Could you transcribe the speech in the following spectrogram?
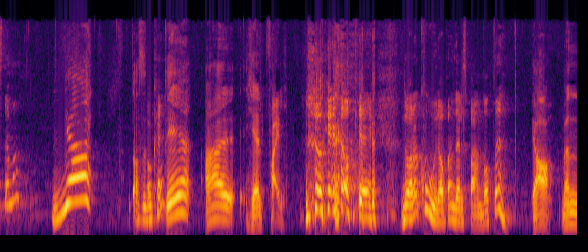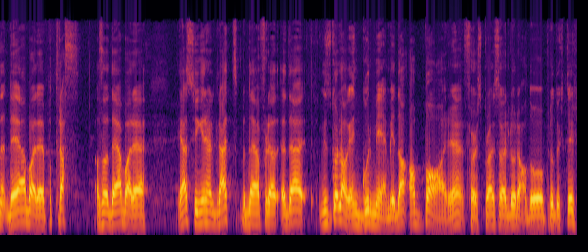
stemme? Nja Altså, okay. det er helt feil. ok. Du har da kora på en del spandotter. Ja, men det er bare på trass. Altså, det er bare Jeg synger helt greit, men det er fordi det er, hvis du skal lage en gourmetmiddag av bare First Price og Eldorado-produkter,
